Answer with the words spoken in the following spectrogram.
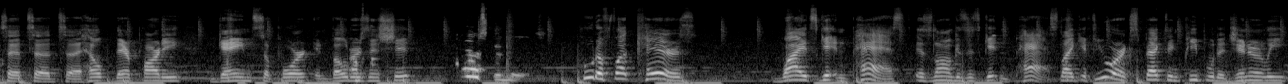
to, to, to help their party gain support and voters and shit? Of course it is. Who the fuck cares why it's getting passed as long as it's getting passed? Like if you are expecting people to generally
